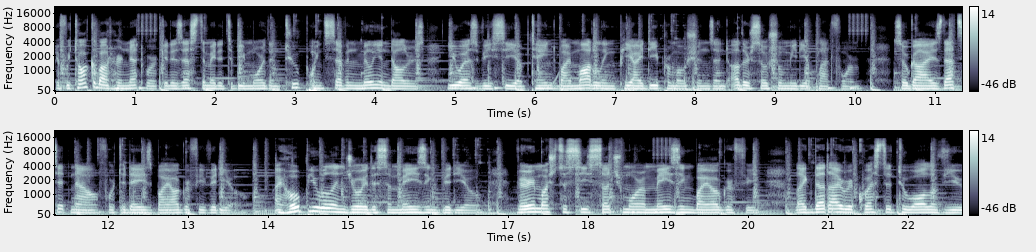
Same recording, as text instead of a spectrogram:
If we talk about her network, it is estimated to be more than $2.7 million USVC obtained by modeling, PID promotions, and other social media platform. So guys, that's it now for today's biography video. I hope you will enjoy this amazing video. Very much to see such more amazing biography. Like that I requested to all of you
